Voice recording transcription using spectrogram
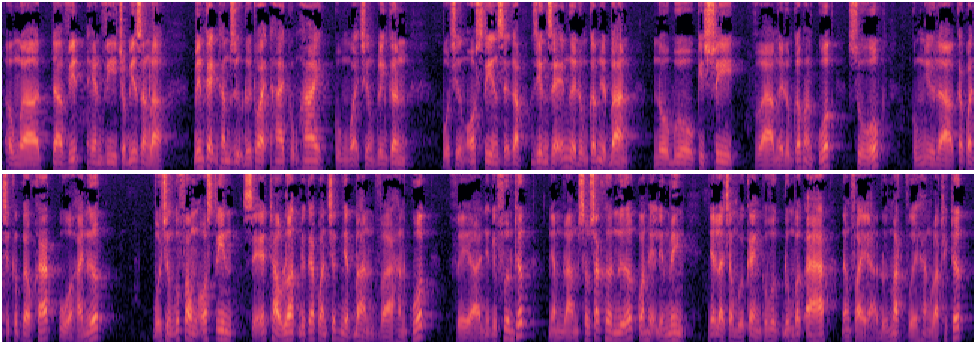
ông à, David Henry cho biết rằng là bên cạnh tham dự đối thoại 2 cộng 2 cùng Ngoại trưởng Blinken, Bộ trưởng Austin sẽ gặp riêng rẽ người đồng cấp Nhật Bản Nobuo Kishi và người đồng cấp Hàn Quốc Suuk cũng như là các quan chức cấp cao khác của hai nước. Bộ trưởng Quốc phòng Austin sẽ thảo luận với các quan chức Nhật Bản và Hàn Quốc về à, những cái phương thức nhằm làm sâu sắc hơn nữa quan hệ liên minh, nhất là trong bối cảnh khu vực Đông Bắc Á đang phải à, đối mặt với hàng loạt thách thức.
